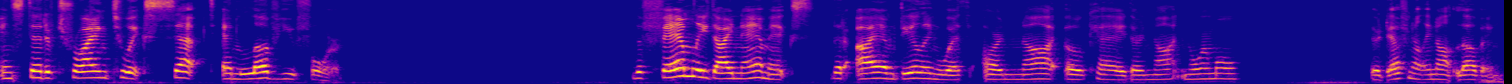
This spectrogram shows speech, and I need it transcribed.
instead of trying to accept and love you for. The family dynamics that I am dealing with are not okay. They're not normal. They're definitely not loving.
